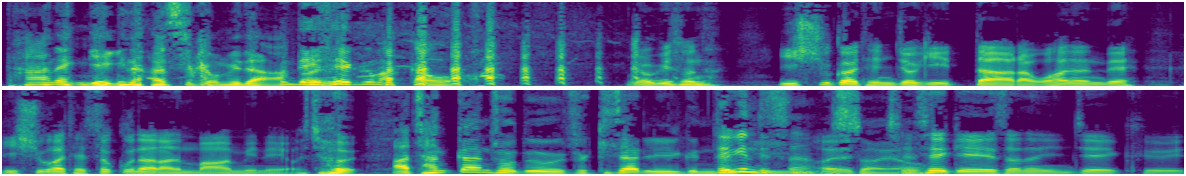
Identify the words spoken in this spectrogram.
탄핵 얘기 나왔을 겁니다. 내 세금 아까워. 여기서는 이슈가 된 적이 있다라고 하는데 이슈가 됐었구나라는 마음이네요. 저 아 잠깐 저도 저 기사를 읽은 적이 됐어요. 있어요. 제 세계에서는 이제 그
